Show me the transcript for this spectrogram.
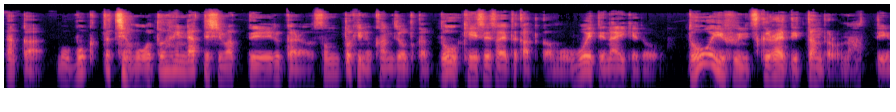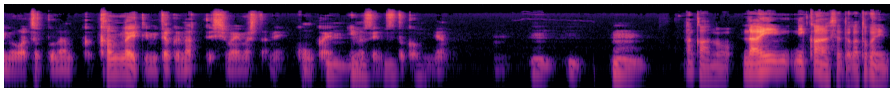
なんかもう僕たちはもう大人になってしまっているから、その時の感情とかどう形成されたかとかもう覚えてないけど、どういう風に作られていったんだろうなっていうのはちょっとなんか考えてみたくなってしまいましたね。今回う、んイノセンスとかを見ながら。うん。うん。なんかあの、LINE に関してとか特に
